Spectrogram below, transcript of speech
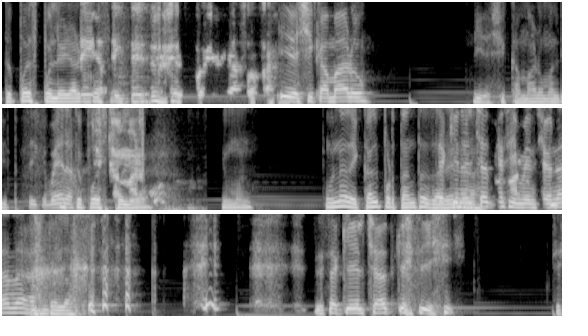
Te puedes spoilerear cosas. Y de Shikamaru. Y de Shikamaru, maldito. Así que bueno. Pues te puedes Una de cal por tantas de Aquí en el chat que si mencionan a... Dice aquí el chat que si... si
